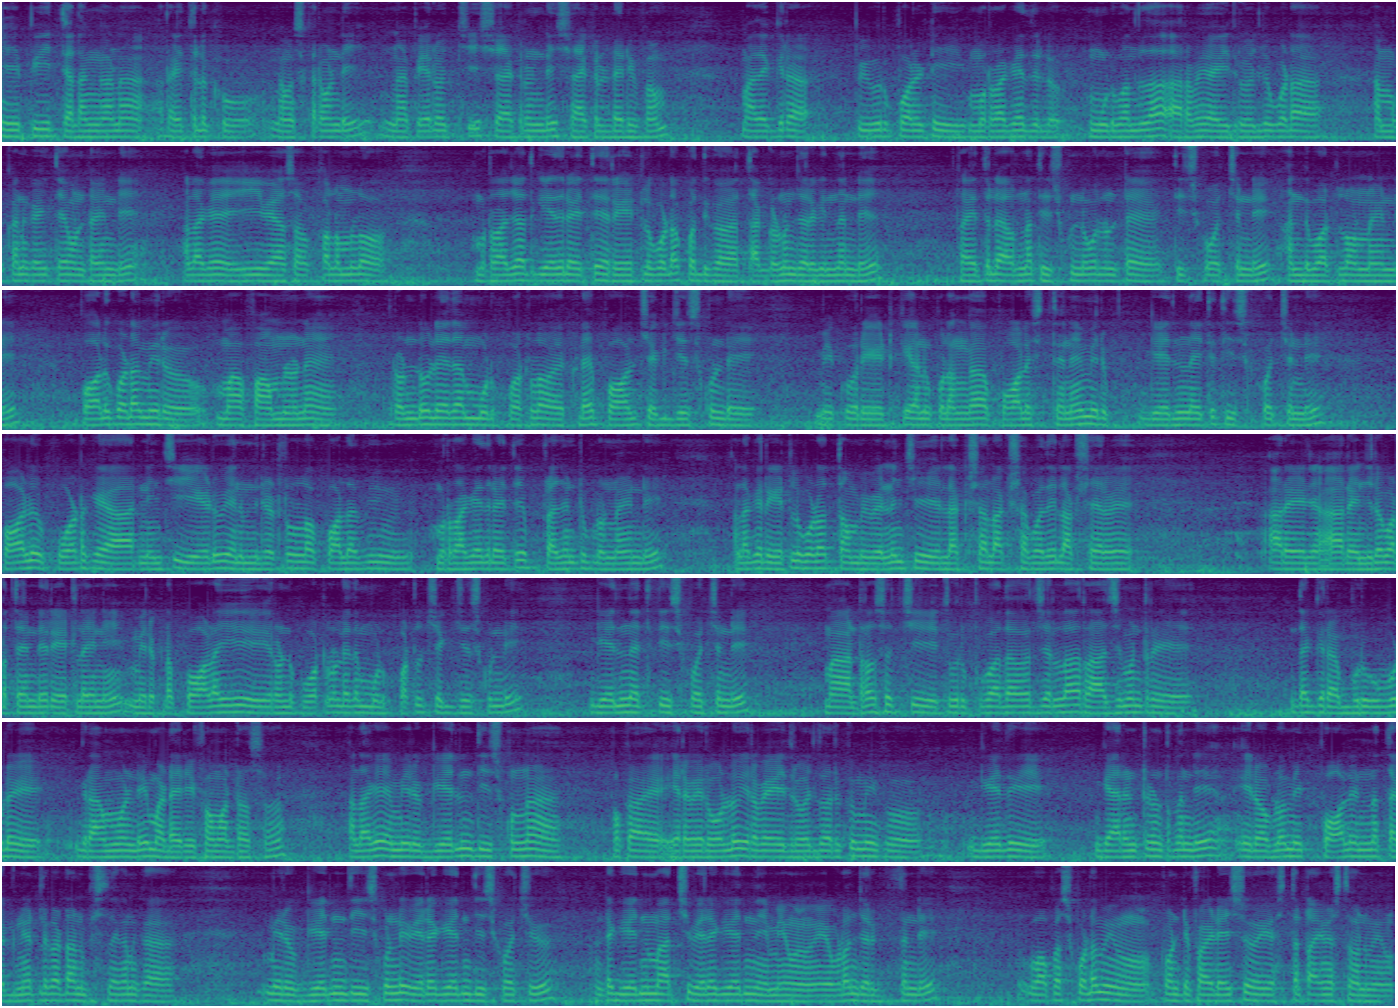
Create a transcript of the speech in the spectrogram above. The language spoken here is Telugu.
ఏపీ తెలంగాణ రైతులకు నమస్కారం అండి. నా పేరు వచ్చి శేఖర్ అండి. Shekhar dairy farm. మా దగ్గర ప్యూర్ క్వాలిటీ ముర్రా గేదెలు మూడు వందల అరవై ఐదు రోజులు కూడా అమ్మకానికి అయితే ఉంటాయండి. అలాగే ఈ వేసవకాలంలో ముర్రాజాతి గేదెలు అయితే రేట్లు కూడా కొద్దిగా తగ్గడం జరిగిందండి. రైతులు ఎవరన్నా తీసుకునే వాళ్ళు ఉంటే తీసుకోవచ్చండి. అందుబాటులో ఉన్నాయండి. పాలు కూడా మీరు మా ఫామ్లోనే రెండు లేదా మూడు పూటలు ఇక్కడే పాలు చెక్ చేసుకోండి మీకు రేటుకి అనుకూలంగా పాలు ఇస్తేనే మీరు గేదెలను అయితే తీసుకోవచ్చండి. పాలు పూటకి ఆరు నుంచి ఏడు ఎనిమిది లీటర్ల పాలు అవి ముర్రా గేదెలు అయితే ప్రజెంట్ ఇప్పుడు ఉన్నాయండి. అలాగే రేట్లు కూడా తొంభై వేల నుంచి లక్ష లక్ష పది లక్ష ఇరవై ఆ రే ఆ రేంజ్లో పడతాయండి రేట్లు అయినాయి మీరు ఇక్కడ పాలు అవి రెండు పూటలు లేదా మూడు పూటలు చెక్ చేసుకోండి గేదెలను అయితే తీసుకోవచ్చండి. మా అడ్రస్ వచ్చి తూర్పుగోదావరి జిల్లా రాజమండ్రి దగ్గర బురుగుపూడి గ్రామం అండి మా డైరీ ఫామ్ అడ్రస్. అలాగే మీరు గేదెలను తీసుకున్న ఒక ఇరవై రోజులు ఇరవై ఐదు రోజుల వరకు మీకు గేదె గ్యారంటీ ఉంటుందండి. ఈ లోపల మీకు పాలు ఏమన్నా తగ్గినట్లు గట్రా అనిపిస్తే కనుక మీరు గేదెని తీసుకుండి వేరే గేదెని తీసుకోవచ్చు. అంటే గేదెని మార్చి వేరే గేదెని మేము ఇవ్వడం జరుగుతుందండి. వాపస్ కూడా మేము ట్వంటీ ఫైవ్ డేస్ ఇస్తా టైం ఇస్తామండి మేము.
